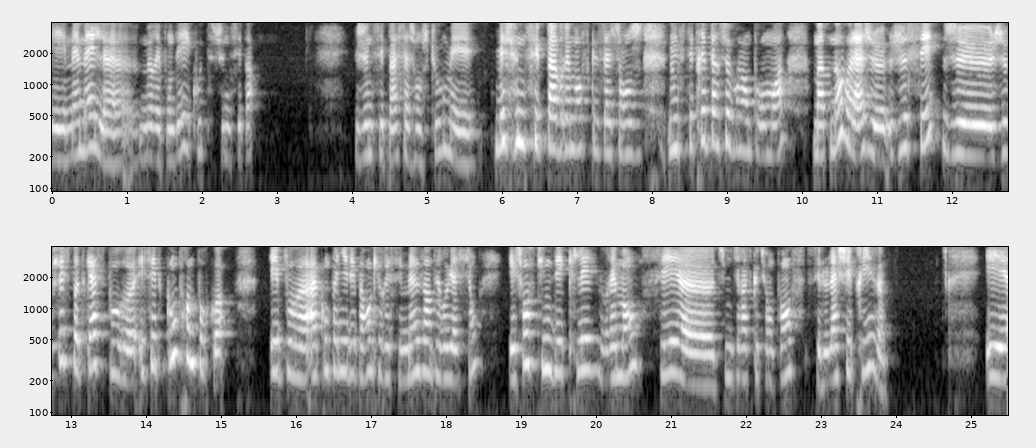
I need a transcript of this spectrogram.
Et même elle euh, me répondait, écoute, je ne sais pas. Je ne sais pas, ça change tout, mais mais je ne sais pas vraiment ce que ça change. Donc c'était très perturbant pour moi. Maintenant, voilà, je, je sais, je, je, fais ce podcast pour euh, essayer de comprendre pourquoi et pour euh, accompagner des parents qui auraient ces mêmes interrogations. Et je pense qu'une des clés, vraiment, c'est, tu me diras ce que tu en penses, c'est le lâcher prise. Et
